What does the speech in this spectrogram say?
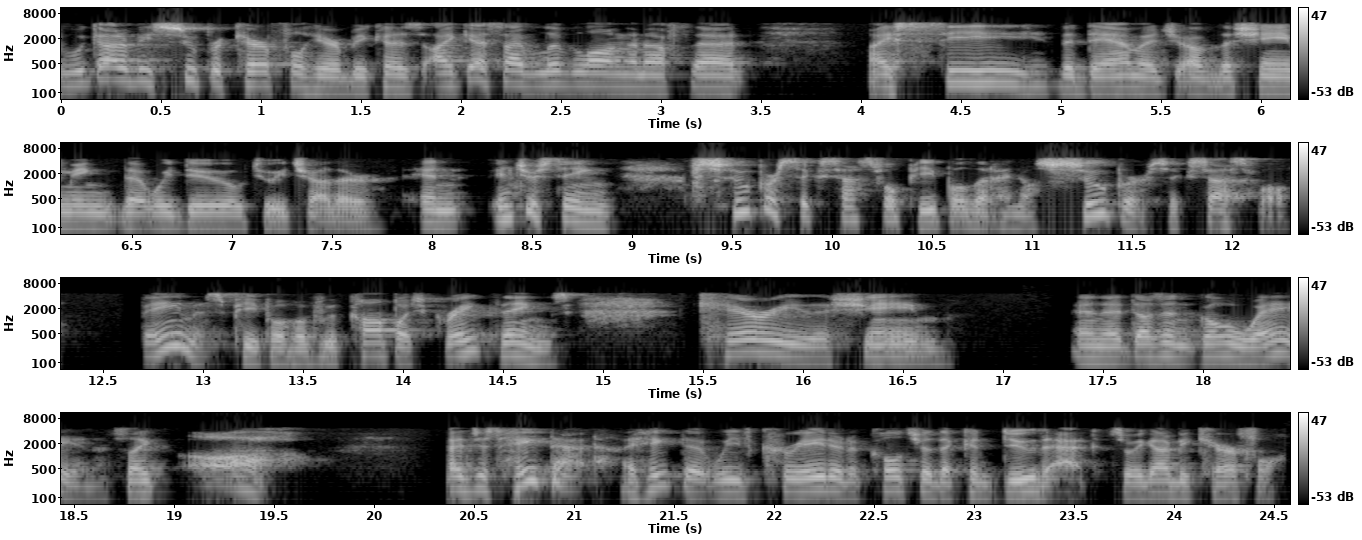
We got to be super careful here because I guess I've lived long enough that I see the damage of the shaming that we do to each other. And interesting, super successful people that I know, super successful, famous people who've accomplished great things, carry the shame and it doesn't go away. And it's like, oh, I just hate that. I hate that we've created a culture that can do that. So we got to be careful.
